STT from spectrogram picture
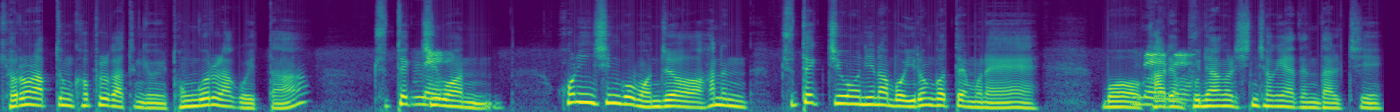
결혼 앞둔 커플 같은 경우에 동거를 하고 있다. 주택 네. 지원, 혼인 신고 먼저 하는 주택 지원이나 뭐 이런 것 때문에 뭐 네, 가령 네. 분양을 신청해야 된다 할지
